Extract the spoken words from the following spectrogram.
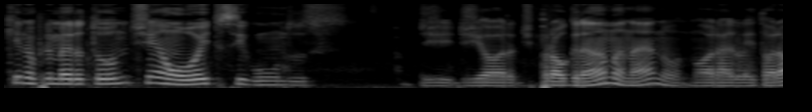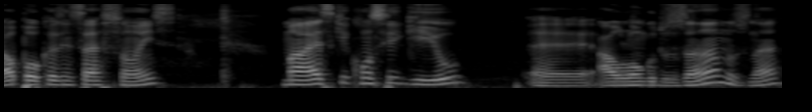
que no primeiro turno tinha 8 segundos de, de hora de programa, né, no, no horário eleitoral, poucas inserções mas que conseguiu, é, ao longo dos anos, né,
